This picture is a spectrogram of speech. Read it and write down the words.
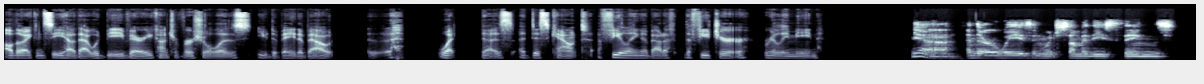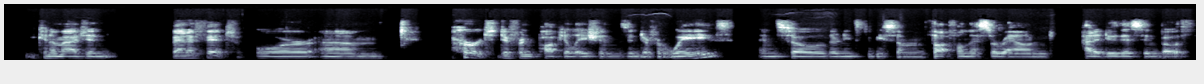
Although I can see how that would be very controversial as you debate about uh, what does a discount, a feeling about a, the future really mean. Yeah. And there are ways in which some of these things you can imagine benefit or um, hurt different populations in different ways. And so there needs to be some thoughtfulness around how to do this in both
